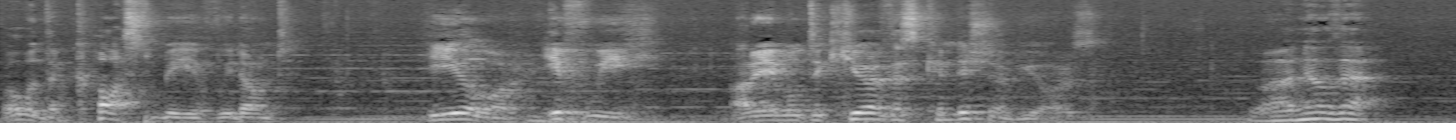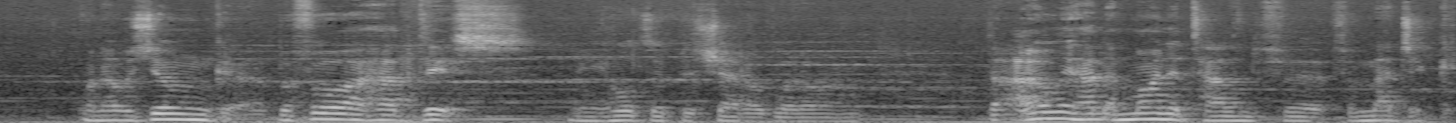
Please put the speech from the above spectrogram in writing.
what would the cost be if we don't heal, or if we are able to cure this condition of yours? Well, I know that when I was younger, before I had this, when he holds up his shadow blood arm, that I only had a minor talent for, for magic.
